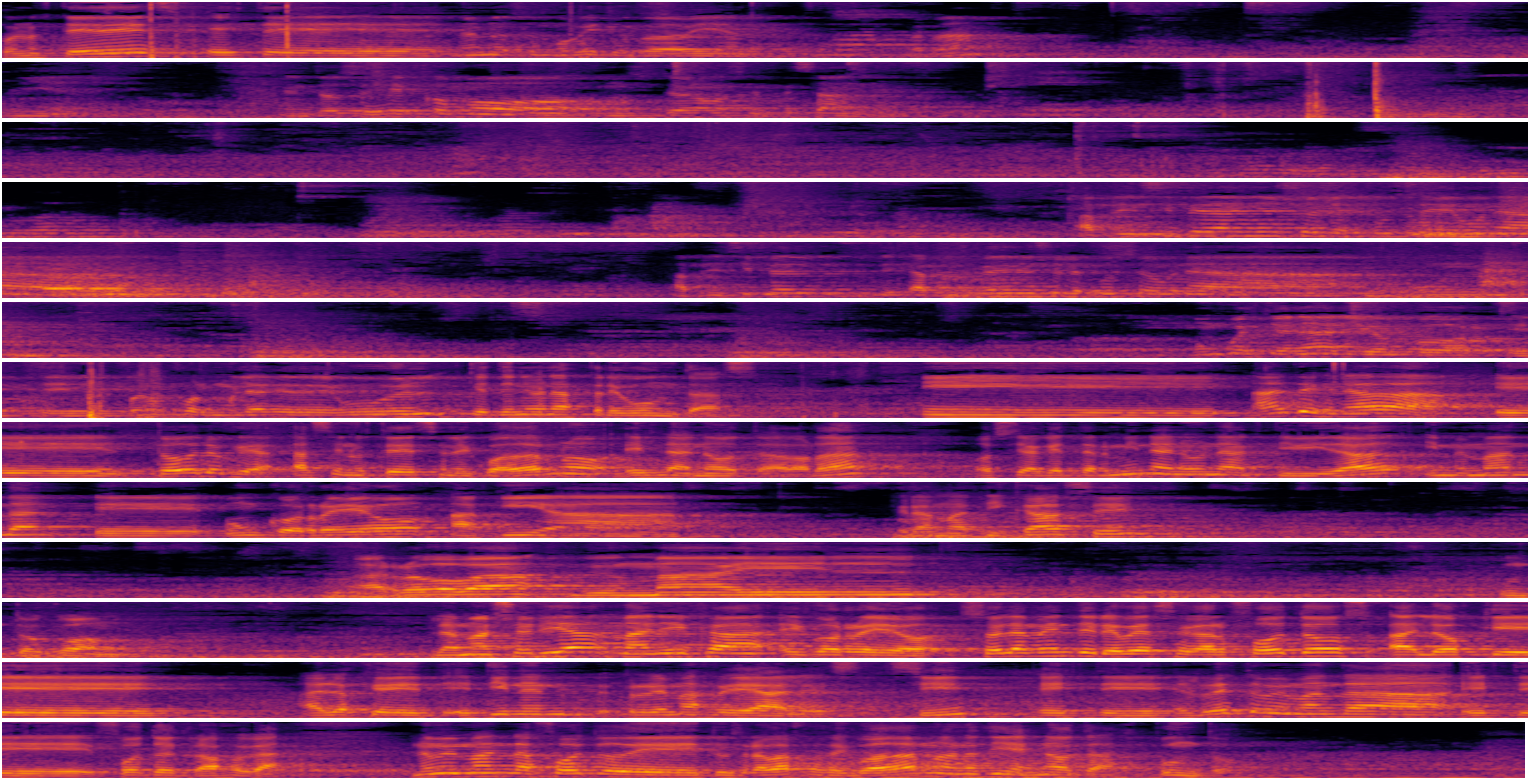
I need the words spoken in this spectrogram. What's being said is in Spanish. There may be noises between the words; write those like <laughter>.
Con ustedes, este, no nos hemos visto todavía, ¿verdad? Bien. Entonces es como, como si estuviéramos empezando. A principio de año yo les puse una. A principio a principio de año yo les puse una. Un, cuestionario por, este, por un formulario de Google que tenía unas preguntas. Y antes que nada, eh, todo lo que hacen ustedes en el cuaderno es la nota, ¿verdad? O sea que terminan una actividad y me mandan eh, un correo aquí a gramaticase arroba gmail.com. La mayoría maneja el correo. Solamente le voy a sacar fotos a los que a los que tienen problemas reales, ¿sí? Este, el resto me manda este, foto de trabajo acá. No me manda foto de tus trabajos de cuaderno, no tienes notas, punto.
